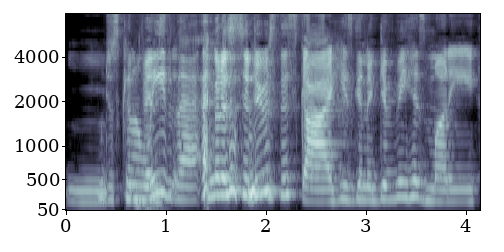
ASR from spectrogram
Mm, I'm just gonna th- that. I'm gonna seduce this guy. He's gonna give me his money,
